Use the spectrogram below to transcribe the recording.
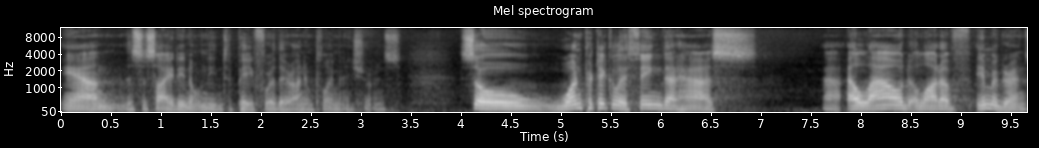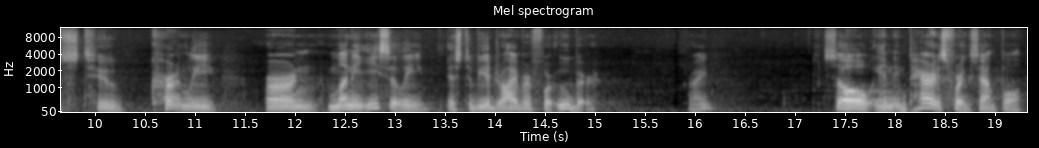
and the society don't need to pay for their unemployment insurance. So one particular thing that has uh, allowed a lot of immigrants to currently earn money easily is to be a driver for Uber, right? So in, in Paris, for example,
